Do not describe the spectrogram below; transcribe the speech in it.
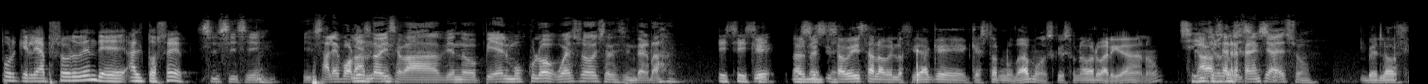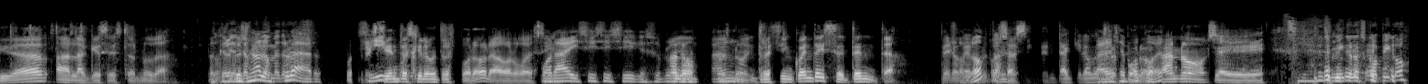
porque le absorben de al toser. Sí, sí, sí. Y sale volando Y y, se va viendo piel, músculo, hueso y se desintegra. Sí, sí, sí. Que, no sé si sabéis a la velocidad que, que estornudamos, que es una barbaridad, ¿no? Sí, claro, creo que, referencia a eso. Velocidad a la que se estornuda. pero creo que es una 200 locura. kilómetros. Por Sí, 300 kilómetros por hora o algo así. Por ahí, sí, sí, sí, que es un Ah, rollo. no, pues no, entre 50 y 70. Pero ¿Solo? qué brutal. Pues a 70 kilómetros por poco, hora ¿eh? no sé. Eres microscópico.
